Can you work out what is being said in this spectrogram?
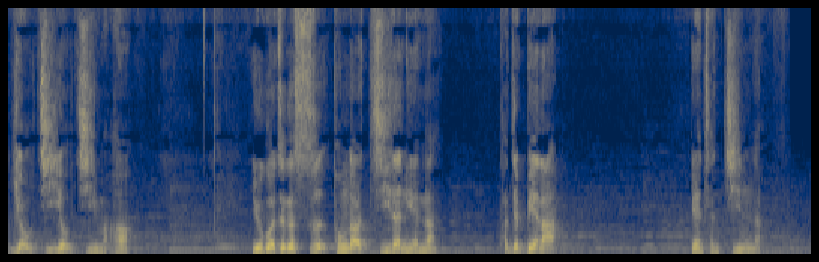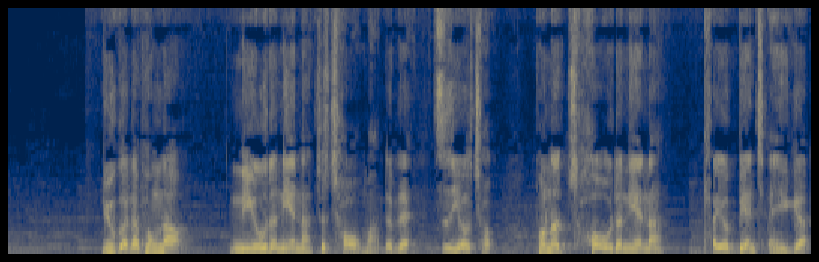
有鸡有鸡嘛哈。如果这个巳碰到鸡的年呢，它就变了，变成金了。如果它碰到牛的年呢，就丑嘛，对不对？自有丑。碰到丑的年呢，它又变成一个。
